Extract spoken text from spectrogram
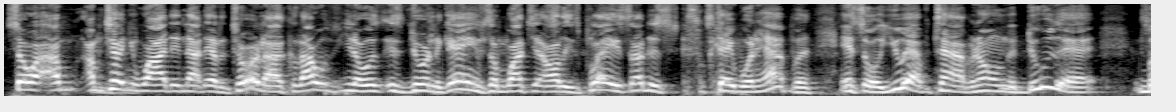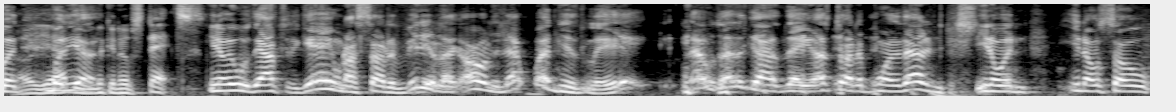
So I'm, I'm telling you why I did not editorialize because I was, you know, it's, it's during the game, so I'm watching all these plays. So I just state what happened, and so you have time at home to do that. But oh yeah, but yeah, looking up stats. you know, it was after the game when I saw the video, like, oh, that wasn't his leg. That was other guy's leg. I started pointing out, and you know, and you know, so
